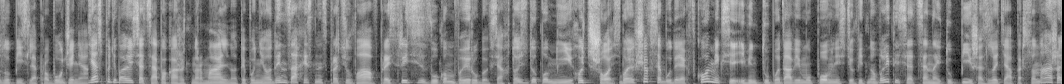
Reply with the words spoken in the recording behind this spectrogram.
одразу після пробудження. Я сподіваюся, це покажуть нормально. Типу, ні один захист не спрацював, пристрій зі звуком вирубився, хтось допоміг, хоч щось. Бо якщо все буде як в коміксі, і він тупо дав йому повністю відновитися, це найтупіше злиття персонажа,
